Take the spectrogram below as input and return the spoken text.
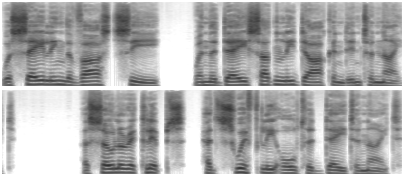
were sailing the vast sea when the day suddenly darkened into night. A solar eclipse had swiftly altered day to night.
